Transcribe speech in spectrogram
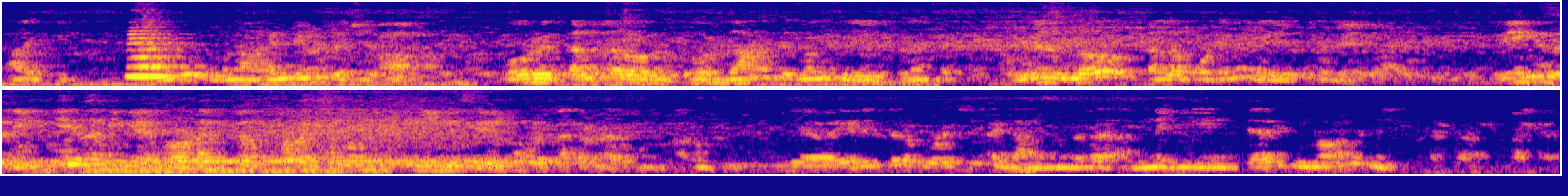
நாளைக்கு வந்து நான் ரெண்டு யூனிட் வச்சுக்கலாம் ஒரு கல்லில் ஒரு ஒரு தானத்துக்கு வந்து ஏழு கிலோ தான் கிடைக்கும் இருபது கல்லை போட்டிங்கன்னா ஏழு கிலோ கிடைக்கும் இது எங்கே சார் இங்கேயே தான் நீங்கள் ப்ராடக்ட் ப்ரொடக்ஷன் வந்து நீங்கள் சேல் பண்ணுறது தான் கரெக்டாக இங்க எடுக்கிற ப்ரொடக்ஷன் எனக்கு அந்த தடவை அன்னைக்கு தேவைக்குனாலும் எனக்கு கரெக்டாக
